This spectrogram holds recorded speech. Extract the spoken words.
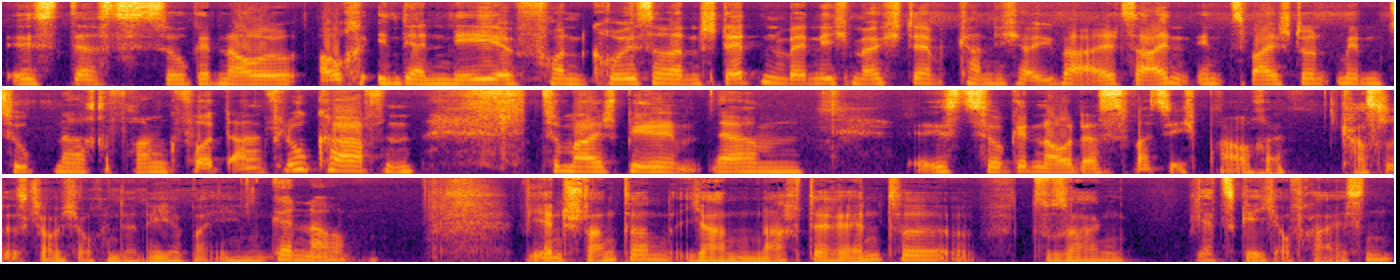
ist das so genau auch in der Nähe von größeren Städten. Wenn ich möchte, kann ich ja überall sein. In zwei Stunden mit dem Zug nach Frankfurt am Flughafen zum Beispiel ähm, ist so genau das, was ich brauche. Kassel ist, glaube ich, auch in der Nähe bei Ihnen. Genau. Wie entstand dann, ja, nach der Rente zu sagen, jetzt gehe ich auf Reisen?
